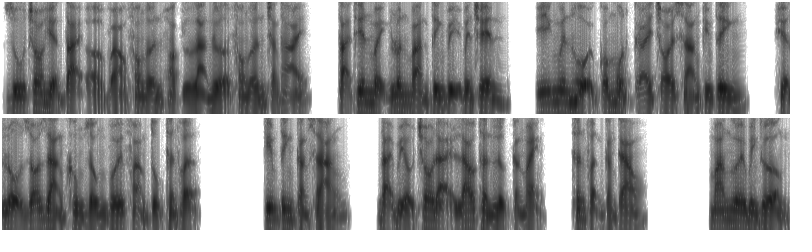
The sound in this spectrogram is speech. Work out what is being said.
dù cho hiện tại ở vào phong ấn hoặc là nửa phong ấn trạng thái, tại thiên mệnh luân bản tinh vị bên trên, y nguyên hội có một cái chói sáng kim tinh, hiện lộ rõ ràng không giống với phạm tục thân phận. Kim tinh càng sáng, đại biểu cho đại lao thần lực càng mạnh, thân phận càng cao. Mà người bình thường,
